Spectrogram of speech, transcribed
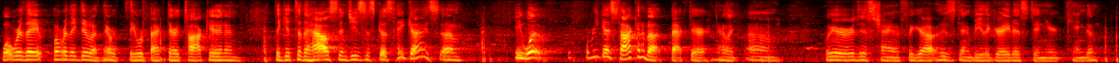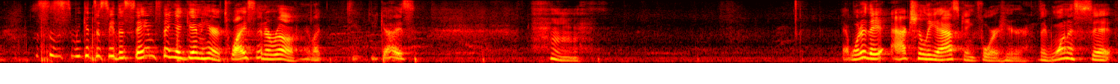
What were they, what were they doing? They were, they were back there talking and they get to the house, and Jesus goes, Hey, guys, um, hey, what, what were you guys talking about back there? And they're like, um, We were just trying to figure out who's going to be the greatest in your kingdom. This is, we get to see the same thing again here, twice in a row. You're like, You guys, hmm. What are they actually asking for here? They want to sit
